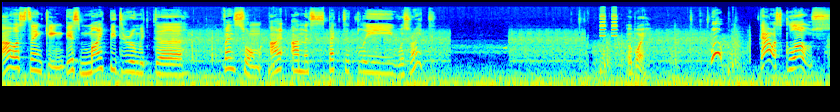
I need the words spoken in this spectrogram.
I was thinking this might be the room with the swarm. I unexpectedly was right. Oh boy. Woo! That was close.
